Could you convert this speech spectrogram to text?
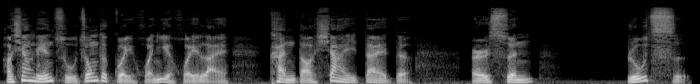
好像连祖宗的鬼魂也回来，看到下一代的儿孙如此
